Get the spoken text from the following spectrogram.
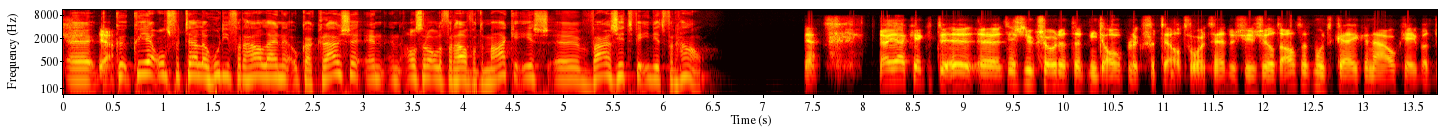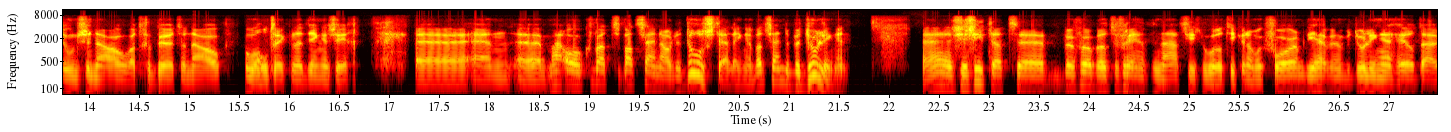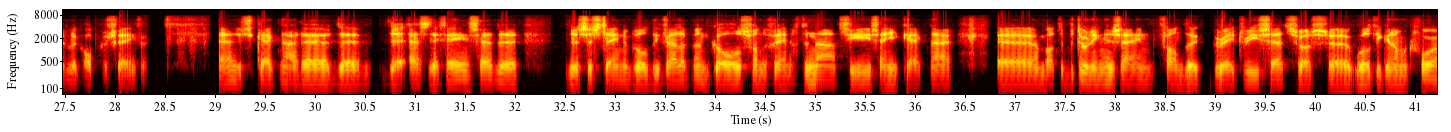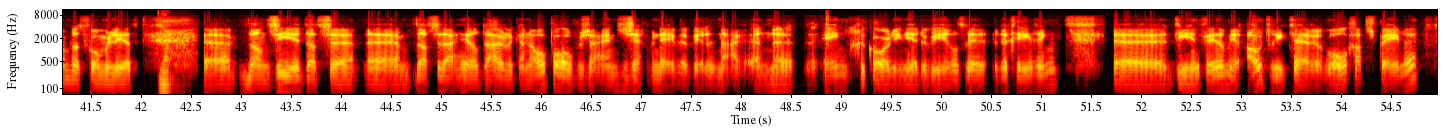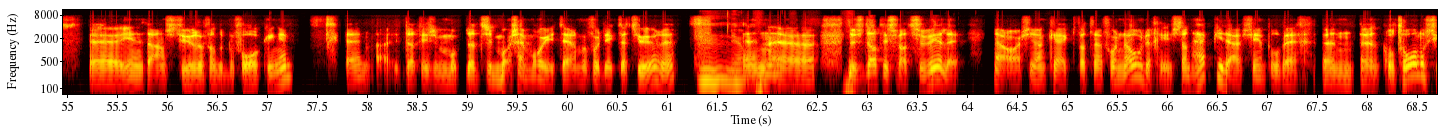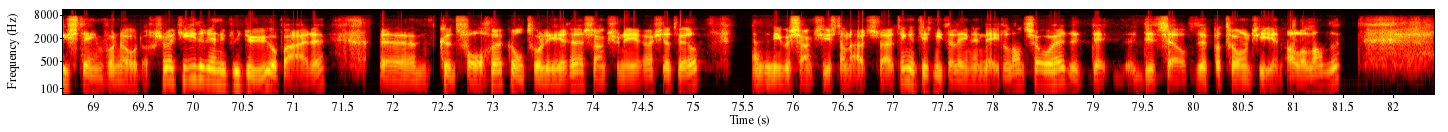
Uh, kun, jij ons vertellen hoe die verhaallijnen elkaar kruisen? En, en als er al een verhaal van te maken is, uh, waar zitten we in dit verhaal? Ja, nou ja, kijk, het, uh, het, is natuurlijk zo dat het niet openlijk verteld wordt. Hè? Dus je zult altijd moeten kijken naar, oké, wat doen ze nou? Wat gebeurt er nou? Hoe ontwikkelen dingen zich? en, maar ook, wat, wat zijn nou de doelstellingen? Wat zijn de bedoelingen? dus je ziet dat bijvoorbeeld de Verenigde Naties, de World Economic Forum, die hebben hun bedoelingen heel duidelijk opgeschreven dus je kijkt naar de, de, de SDG's, hè, de, de Sustainable Development Goals van de Verenigde Naties. En je kijkt naar uh, wat de bedoelingen zijn van de Great Reset, zoals uh, World Economic Forum dat formuleert. Ja. Uh, dan zie je dat ze, dat ze daar heel duidelijk en open over zijn. Ze zeggen nee, we willen naar een één gecoördineerde wereldregering. die een veel meer autoritaire rol gaat spelen in het aansturen van de bevolkingen. En dat, is een, dat zijn mooie termen voor dictatuur. Hè? Mm, ja. En eh, dus dat is wat ze willen. Nou, als je dan kijkt wat daarvoor nodig is, dan heb je daar simpelweg een, een controlesysteem voor nodig. Zodat je ieder individu op aarde uh, kunt volgen, controleren, sanctioneren als je dat wil. En de nieuwe sanctie is dan uitsluiting. Het is niet alleen in Nederland zo. Hè. ditzelfde patroon zie je in alle landen.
